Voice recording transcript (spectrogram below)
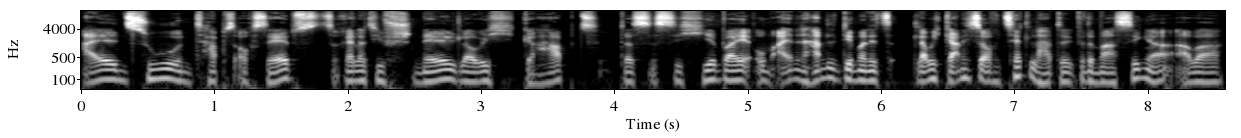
allen zu und habe es auch selbst relativ schnell, glaube ich, gehabt, dass es sich hierbei um einen handelt, den man jetzt, glaube ich, gar nicht so auf dem Zettel hatte für The Mars Singer, aber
